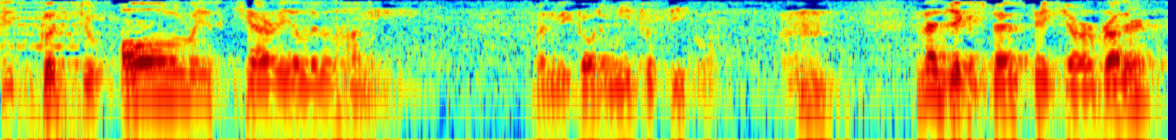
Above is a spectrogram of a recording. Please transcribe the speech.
It's good to always carry a little honey when we go to meet with people. then Jacob says, Take your brother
